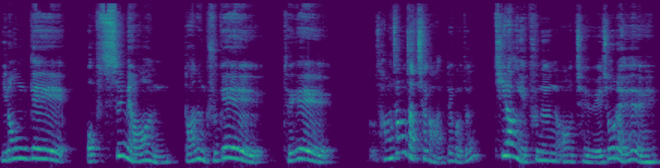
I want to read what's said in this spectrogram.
이런 게 없으면 나는 그게 되게 상상 자체가 안 되거든? T랑 F는 어, 쟤 왜 저래?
